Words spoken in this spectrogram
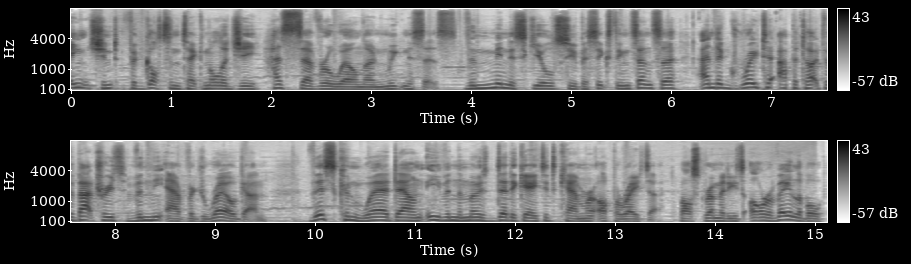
ancient, forgotten technology has several well-known weaknesses. The minuscule Super 16 sensor and a greater appetite for batteries than the average railgun. This can wear down even the most dedicated camera operator. Whilst remedies are available,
